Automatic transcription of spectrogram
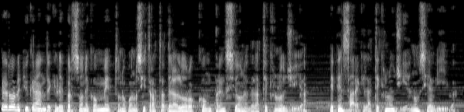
L'errore più grande che le persone commettono quando si tratta della loro comprensione della tecnologia è pensare che la tecnologia non sia viva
